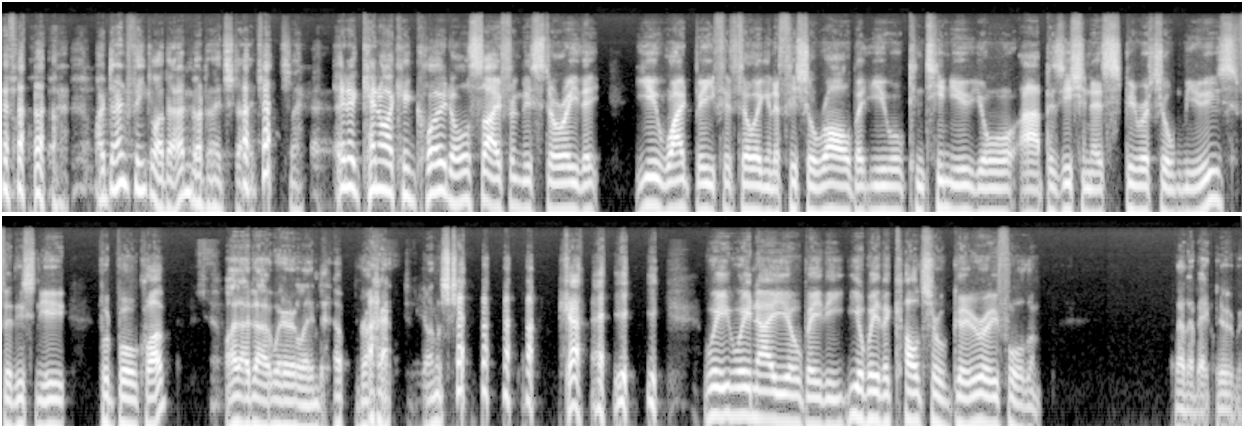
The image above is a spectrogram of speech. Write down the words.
I don't think like that. I haven't got to that stage. So. and can I conclude also from this story that you won't be fulfilling an official role, but you will continue your uh, position as spiritual muse for this new football club? I don't know where it'll end up, right, to be honest. okay. we we know you'll be the you'll be the cultural guru for them. Not a big guru.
